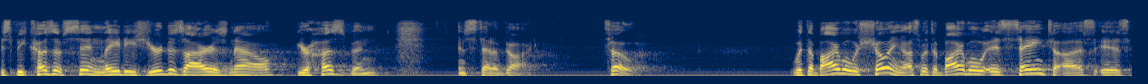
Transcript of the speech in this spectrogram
is because of sin, ladies, your desire is now your husband instead of God. So, what the Bible is showing us, what the Bible is saying to us, is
